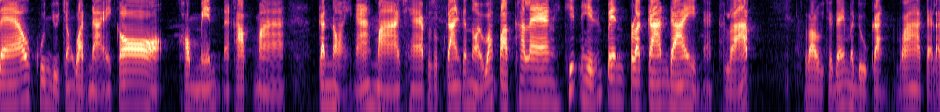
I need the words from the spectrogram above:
แล้วคุณอยู่จังหวัดไหนก็คอมเมนต์นะครับมากันหน่อยนะ มาแชร์ประสบการณ์กันหน่อยว่าปรับค่าแรงคิดเห็นเป็นประการใดนะครับ เราจะได้มาดูกันว่าแต่ละ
